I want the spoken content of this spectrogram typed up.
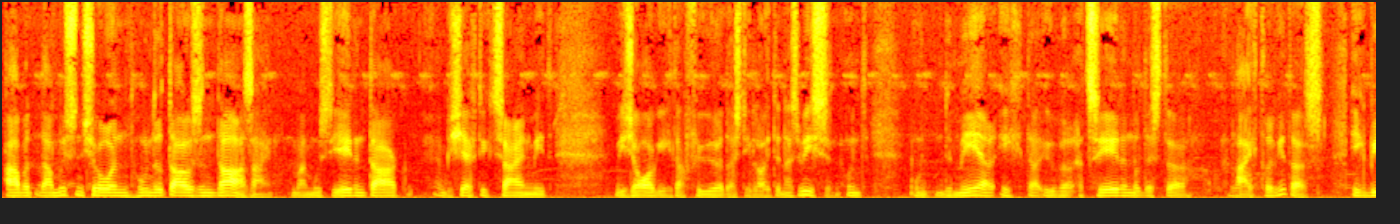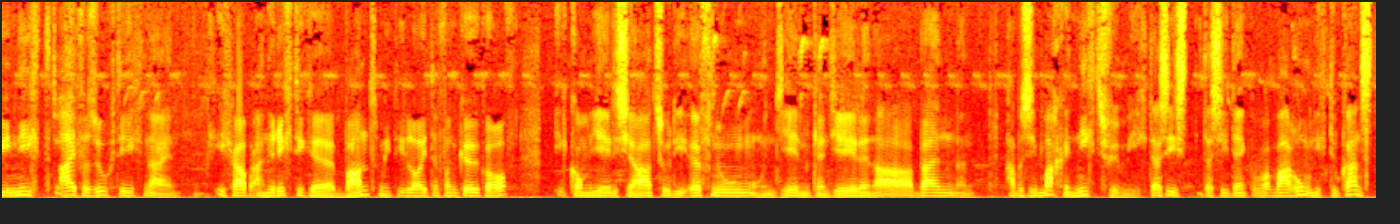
Aber da müssen schon 100.000 da sein. Man muss jeden Tag beschäftigt sein mit, wie sorge ich dafür, dass die Leute das wissen. Und, und je mehr ich darüber erzähle, desto leichter wird das. Ich bin nicht eifersüchtig, nein. Ich habe eine richtige Band mit den Leuten von Keukenhof. Ich komme jedes Jahr zu die Öffnung und jeden kennt jeden, ah, Ben. Aber sie machen nichts für mich. Das ist, dass ich denke, wa- warum nicht? Du kannst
